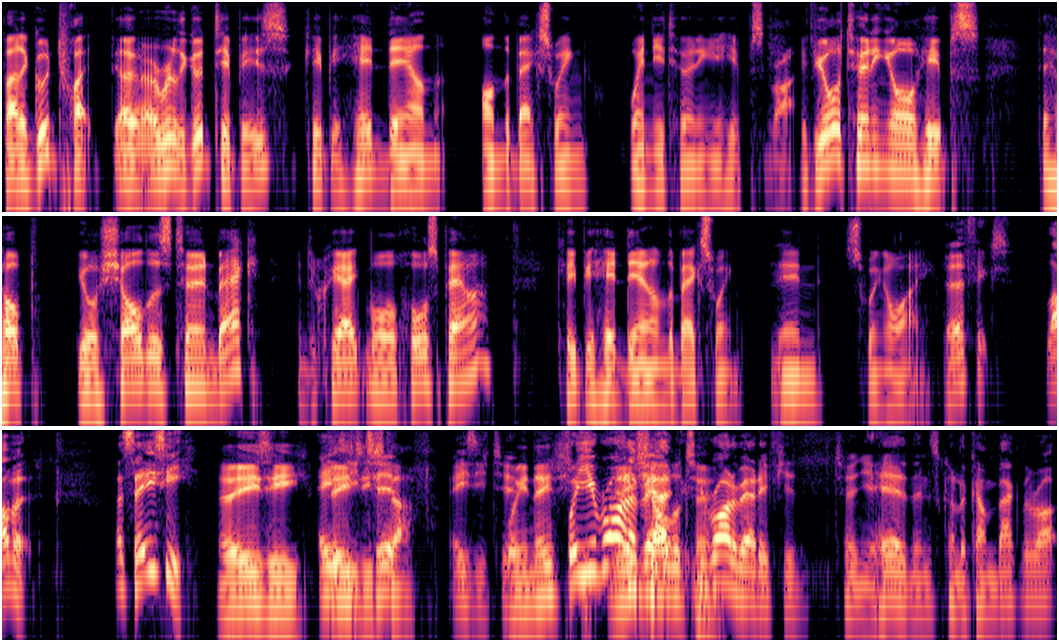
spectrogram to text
But a good, a really good tip is keep your head down on the backswing when you're turning your hips. Right. If you're turning your hips to help your shoulders turn back and to create more horsepower, keep your head down on the backswing. Mm. Then swing away. Perfect. Love it. That's easy. Easy, Easy, easy, tip. stuff. Easy tip. Well, you need- Well, you you're right need about you're right about if you turn your head and then it's going to come back the right.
